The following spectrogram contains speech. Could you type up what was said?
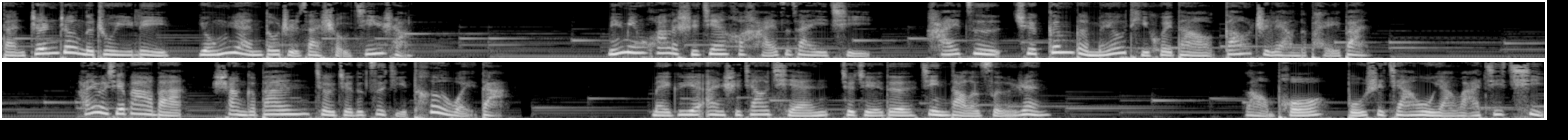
但真正的注意力永远都只在手机上。明明花了时间和孩子在一起，孩子却根本没有体会到高质量的陪伴。还有些爸爸上个班就觉得自己特伟大，每个月按时交钱就觉得尽到了责任。老婆不是家务养娃机器，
